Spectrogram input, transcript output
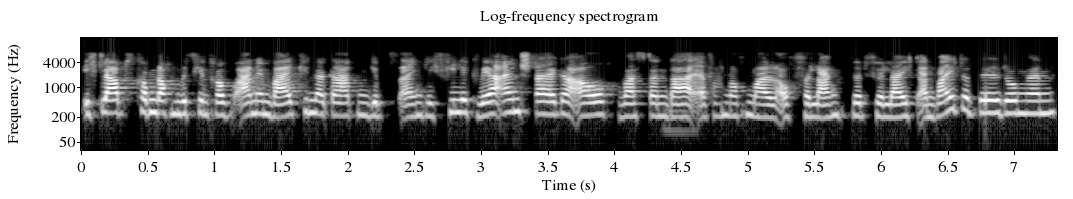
ich glaube, es kommt auch ein bisschen drauf an. Im Waldkindergarten gibt es eigentlich viele Quereinsteiger auch, was dann da einfach nochmal auch verlangt wird, vielleicht an Weiterbildungen.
